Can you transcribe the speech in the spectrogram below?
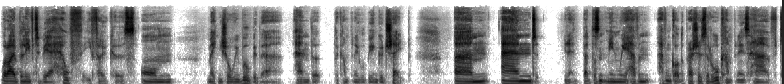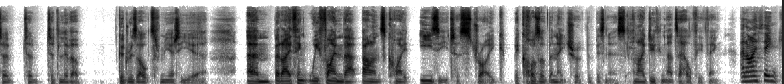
what I believe to be a healthy focus on making sure we will be there and that the company will be in good shape. Um, and you know that doesn't mean we haven't haven't got the pressures that all companies have to to, to deliver good results from year to year. Um, but I think we find that balance quite easy to strike because of the nature of the business, and I do think that's a healthy thing. And I think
